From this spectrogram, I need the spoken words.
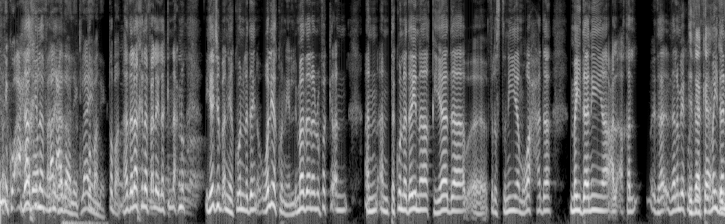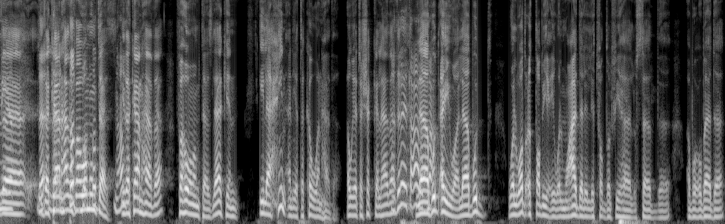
يملك أحد لا خلاف منع عليه. ذلك لا طبعا يملك. طبعا. هذا لا خلاف عليه لكن نحن يجب أن يكون لدينا وليكن يعني لماذا لا نفكر أن أن أن تكون لدينا قيادة آه، فلسطينية موحدة ميدانية على الأقل؟ إذا إذا لم يكن إذا كان ميدانية اذا, لا- إذا لا، كان هذا فهو ممتاز. نعم. إذا كان هذا فهو ممتاز لكن إلى حين أن يتكون هذا؟ أو يتشكل هذا؟ هذا لا يتعارض لابد مع أيوه لابد والوضع الطبيعي والمعادلة اللي تفضل فيها الأستاذ أبو عبادة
